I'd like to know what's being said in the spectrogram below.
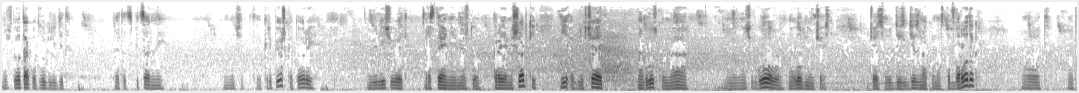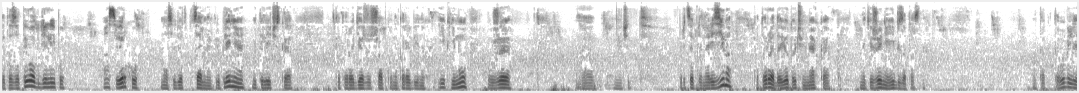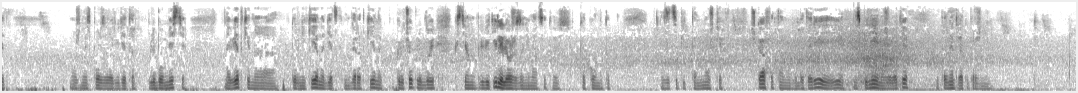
Значит, вот так вот выглядит этот специальный значит, крепеж, который увеличивает расстояние между краями шапки и облегчает нагрузку на значит, голову, на лобную часть. Получается, вот здесь, где знак у нас подбородок, вот, вот это затылок, где липы, а сверху у нас идет специальное крепление металлическое, которое держит шапку на карабинах, и к нему уже э, значит, прицеплена резина, которая дает очень мягкое натяжение и безопасно. Вот так это выглядит. Можно использовать где-то в любом месте. На ветке, на турнике, на детском городке, на крючок любой к стену прибить. Или лежа заниматься, то есть как комнату зацепить там ножки шкафа там или батареи и на спине и на животе выполнять ряд упражнений.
